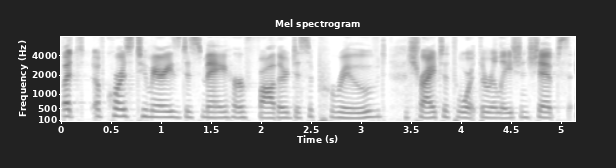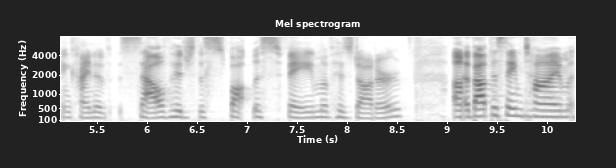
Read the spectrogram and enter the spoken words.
But of course, to Mary's dismay, her father disapproved, tried to thwart the relationships, and kind of salvage the spotless fame of his daughter. Uh, about the same time, mm.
